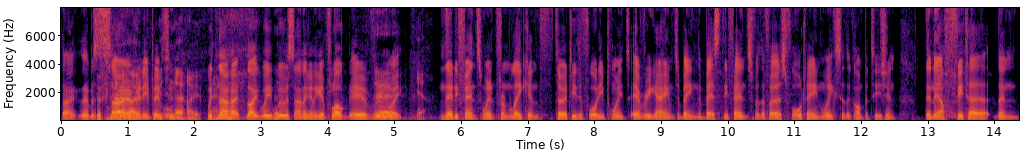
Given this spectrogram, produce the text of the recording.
Like there was With so no hope. many people With no hope. with yeah. no hope. Like we, we were saying, they're going to get flogged every Yeah. week. Yeah. And their defense went from leaking 30 to 40 points every game to being the best defense for the first 14 weeks of the competition. They're now fitter than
